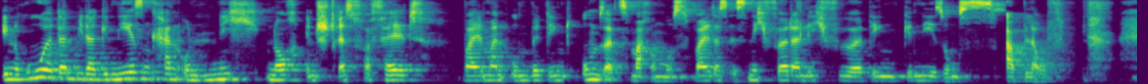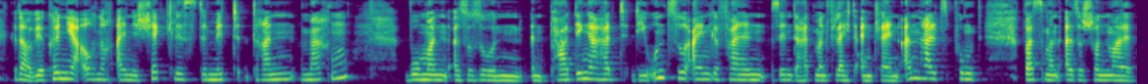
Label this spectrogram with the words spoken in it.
in Ruhe dann wieder genesen kann und nicht noch in Stress verfällt, weil man unbedingt Umsatz machen muss, weil das ist nicht förderlich für den Genesungsablauf. Genau, wir können ja auch noch eine Checkliste mit dran machen, wo man also so ein, ein, paar Dinge hat, die uns so eingefallen sind. Da hat man vielleicht einen kleinen Anhaltspunkt, was man also schon mal,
